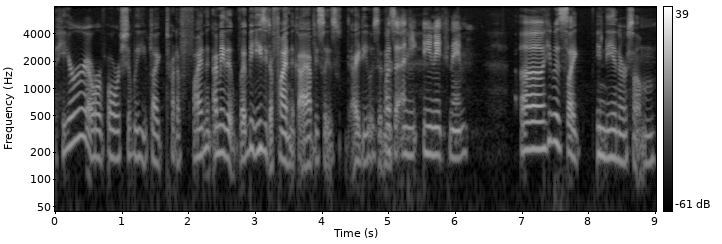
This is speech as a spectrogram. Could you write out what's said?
here or, or should we like try to find the, I mean, it would be easy to find the guy. Obviously his ID was in there. Was it a u- unique name? Uh, he was like Indian or something.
